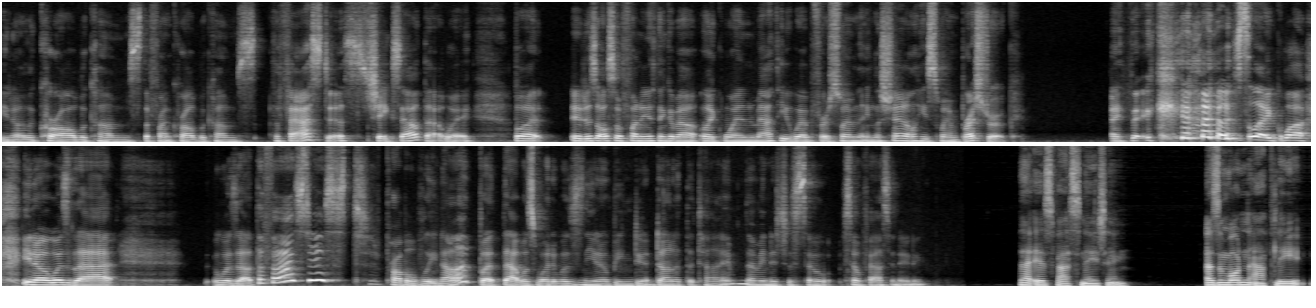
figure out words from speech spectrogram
you know the crawl becomes the front crawl becomes the fastest shakes out that way. But it is also funny to think about like when Matthew Webb first swam the English Channel, he swam breaststroke. I think it's like, well, you know, was that was that the fastest? Probably not, but that was what it was, you know, being do- done at the time. I mean, it's just so so fascinating. That is fascinating. As a modern athlete,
